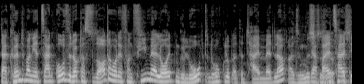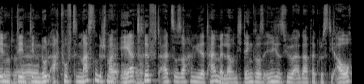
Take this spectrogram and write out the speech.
Da könnte man jetzt sagen, oh, The Doctor's Daughter wurde von viel mehr Leuten gelobt und hochgelobt als The Time Meddler. Also müsste ja, weil es halt den, den, den 0815 Massengeschmack ja, ja, eher trifft als so Sachen wie der Time Meddler. Und ich denke, so was ähnliches wie bei Agatha Christie auch,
